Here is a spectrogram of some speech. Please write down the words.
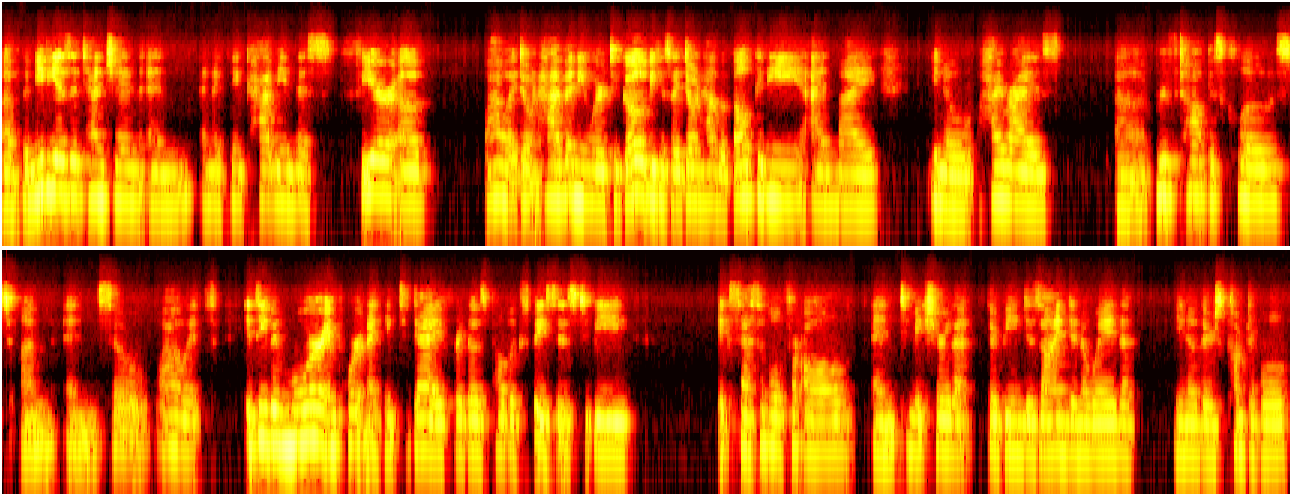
of the media's attention and and I think having this fear of wow I don't have anywhere to go because I don't have a balcony and my you know high rise uh, rooftop is closed um, and so wow it's it's even more important I think today for those public spaces to be accessible for all and to make sure that they're being designed in a way that you know there's comfortable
